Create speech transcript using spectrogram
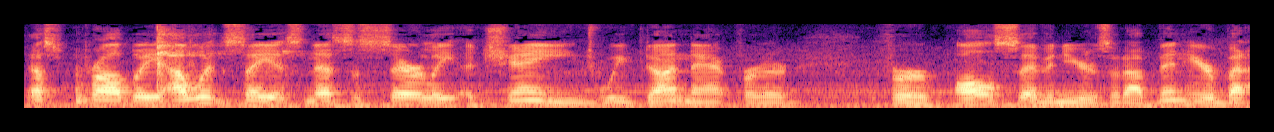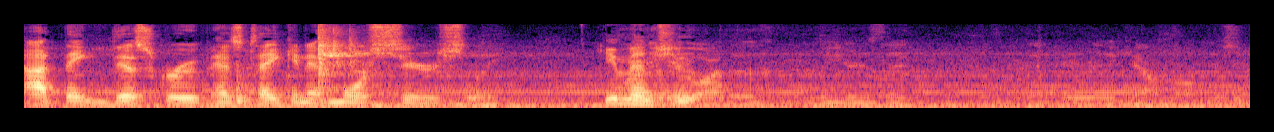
that's probably I wouldn't say it's necessarily a change. We've done that for for all seven years that I've been here, but I think this group has taken it more seriously. You mentioned Who are those leaders that, that really counting on this year?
